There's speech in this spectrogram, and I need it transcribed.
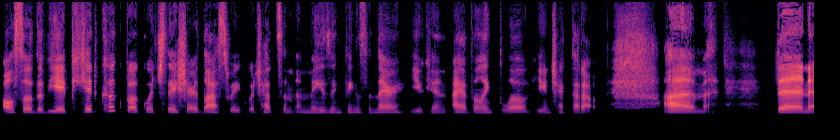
also the VIPKid Cookbook, which they shared last week, which had some amazing things in there. You can, I have the link below, you can check that out. Um, then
